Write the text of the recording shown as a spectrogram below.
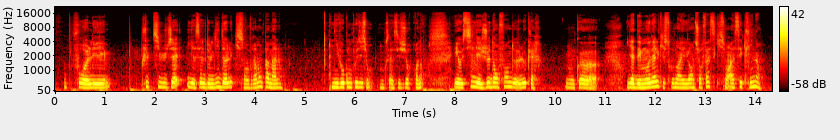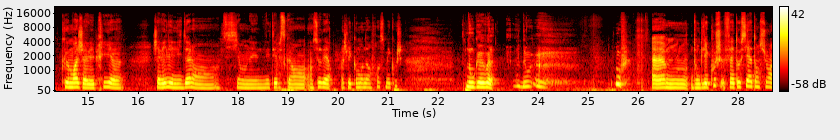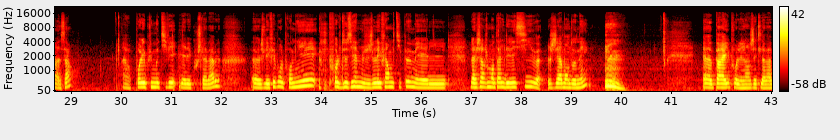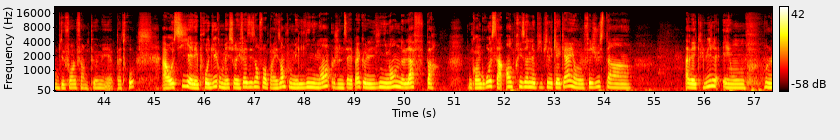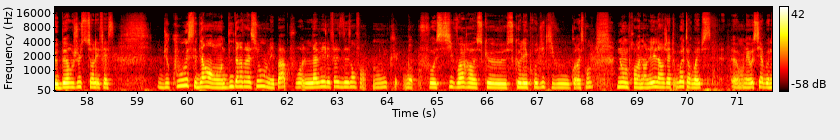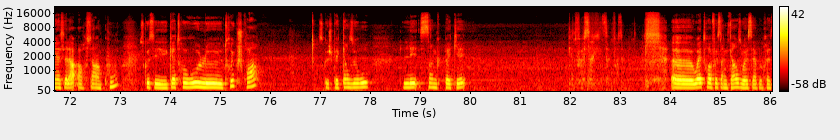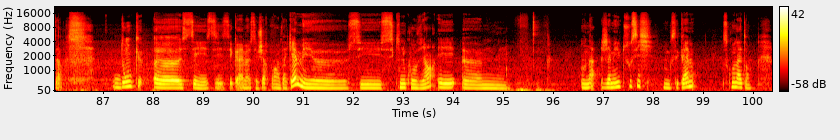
Pour les plus petits budgets, il y a celles de Lidl qui sont vraiment pas mal. Niveau composition, donc c'est assez surprenant. Et aussi les jeux d'enfants de Leclerc. Donc euh, il y a des modèles qui se trouvent dans les grandes surfaces qui sont assez clean, que moi j'avais pris... Euh, j'avais les Lidl en. Si on était. Parce qu'en en Suède, je les commandais en France, mes couches. Donc euh, voilà. Donc, les couches, faites aussi attention à ça. Alors pour les plus motivés, il y a les couches lavables. je l'ai fait pour le premier. Pour le deuxième, je l'ai fait un petit peu, mais la charge mentale des lessives, j'ai abandonné. pareil pour les lingettes lavables, deux fois on le fait un peu, mais pas trop. Alors aussi, il y a les produits qu'on met sur les fesses des enfants. Par exemple, on met le liniment. Je ne savais pas que le liniment ne lave pas. Donc en gros, ça emprisonne le pipi et le caca et on fait juste un... avec l'huile et on... le beurre juste sur les fesses. Du coup, c'est bien en hydratation, mais pas pour laver les fesses des enfants. Donc, bon, faut aussi voir euh, ce que, les produits qui vous correspondent. Nous, on prend maintenant les lingettes Water Wipes. Euh, on est aussi abonné à celle-là. Alors, c'est un coût. Parce que c'est 4 euros le truc, je crois. Parce que je paie 15 euros les 5 paquets. 4 x 5, 5 x 5. Euh, ouais, 3 x 5, 15, ouais, c'est à peu près ça. Donc, euh, c'est quand même assez cher pour un paquet, mais euh, c'est ce qui nous convient et euh, on n'a jamais eu de soucis. Donc, c'est quand même ce qu'on attend.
